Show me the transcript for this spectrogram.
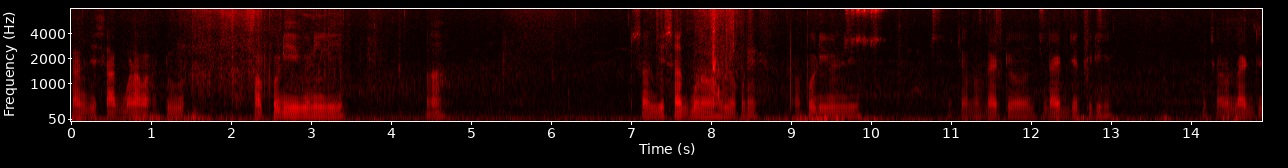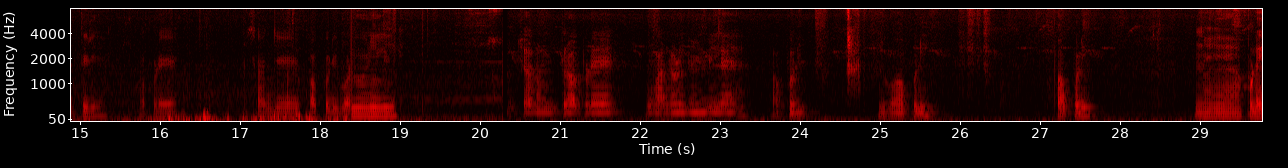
સાંજે શાક બનાવવા હતું. પાપડી વીણી લઈએ હા. સાંજે શાક બનાવવા હારું આપણે પાપડી વીણી લઈએ તો ચાલો લાઈટ લાઈટ જતી રહી. તો ચાલો લાઈટ જતી રહી. આપણે સાંજે પાપડી પણ વીણી લઈએ ચાલો મિત્રો આપણે વાલળ વીણી લે પાપડી. જો પાપડી. ને આપણે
